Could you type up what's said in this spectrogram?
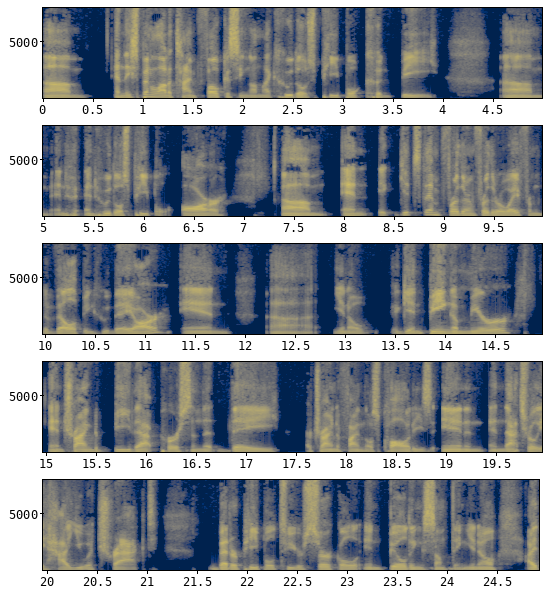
Um, and they spend a lot of time focusing on like who those people could be, um, and and who those people are. Um, and it gets them further and further away from developing who they are and uh, you know again being a mirror and trying to be that person that they are trying to find those qualities in. And and that's really how you attract better people to your circle in building something you know? I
